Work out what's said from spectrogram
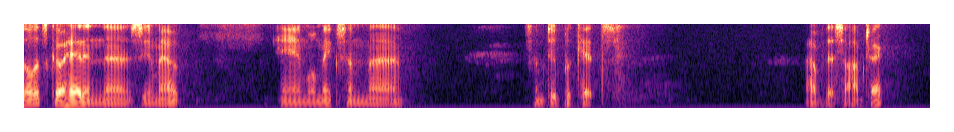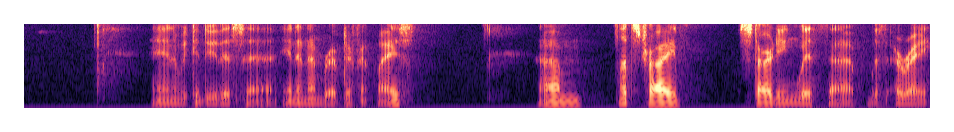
So let's go ahead and uh, zoom out and we'll make some uh, some duplicates of this object and we can do this uh, in a number of different ways. Um, let's try starting with uh, with array.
